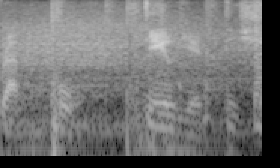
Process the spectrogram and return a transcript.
Rapp Report Daily Edition,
